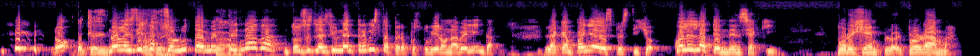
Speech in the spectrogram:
no, no les dijo absolutamente nada. Entonces les dio una entrevista, pero pues tuvieron a Belinda. La campaña de desprestigio, ¿cuál es la tendencia aquí? Por ejemplo, el programa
